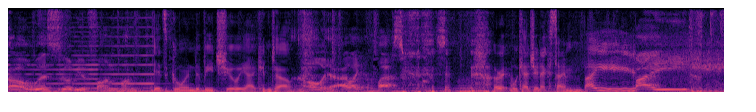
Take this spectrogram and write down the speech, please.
Oh, this is gonna be a fun one. It's going to be chewy, I can tell. Oh yeah, I like the plastic. All right, we'll catch you next time. Bye. Bye.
